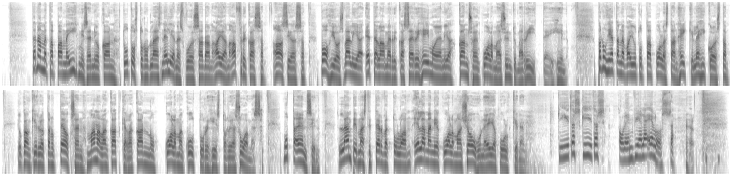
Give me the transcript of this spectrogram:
Tänään me tapaamme ihmisen, joka on tutustunut lähes neljännesvuosisadan ajan Afrikassa, Aasiassa, Pohjois-, Väli- ja Etelä-Amerikassa eri heimojen ja kansojen kuolema- ja syntymäriitteihin. Panu Hietaneva jututtaa puolestaan Heikki Lehikoista, joka on kirjoittanut teoksen Manalan katkera kannu, kuoleman kulttuurihistoria Suomessa. Mutta ensin, lämpimästi tervetuloa Elämän ja kuoleman showhun Eija Pulkkinen. Kiitos, kiitos. Olen vielä elossa.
